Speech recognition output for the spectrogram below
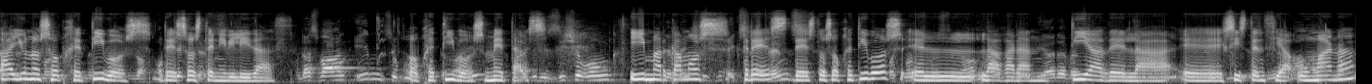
hay unos objetivos de sostenibilidad, objetivos, metas, y marcamos tres de estos objetivos, la garantía de la eh, existencia humana,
